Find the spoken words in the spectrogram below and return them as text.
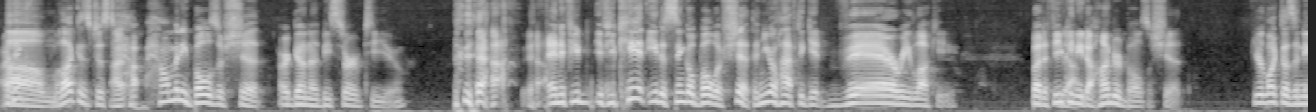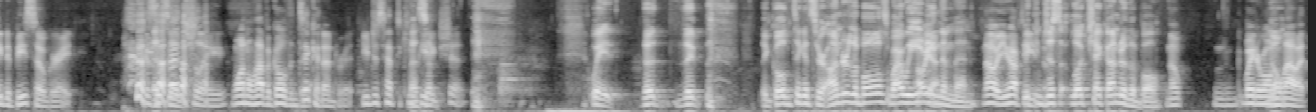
think Um, luck is just how, how many bowls of shit are gonna be served to you. yeah, yeah. And if you if you can't eat a single bowl of shit, then you'll have to get very lucky. But if you can eat a hundred bowls of shit, your luck doesn't need to be so great. Because eventually, one will have a golden ticket under it. You just have to keep That's a- eating shit. Wait, the the the golden tickets are under the bowls. Why are we oh, eating Oh, yeah. them then? No, you have to We can them. just look check under the bowl. Nope. Waiter won't Nope. allow it.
